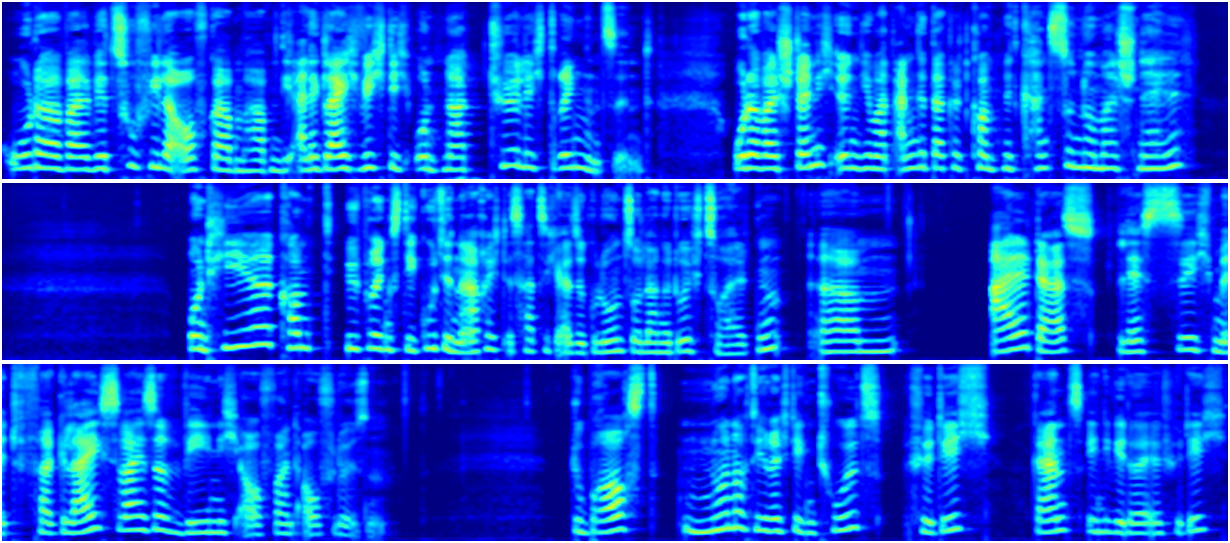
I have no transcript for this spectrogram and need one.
oder weil wir zu viele Aufgaben haben, die alle gleich wichtig und natürlich dringend sind oder weil ständig irgendjemand angedackelt kommt mit kannst du nur mal schnell? Und hier kommt übrigens die gute Nachricht, es hat sich also gelohnt, so lange durchzuhalten. Ähm, all das lässt sich mit vergleichsweise wenig Aufwand auflösen. Du brauchst nur noch die richtigen Tools für dich, ganz individuell für dich,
